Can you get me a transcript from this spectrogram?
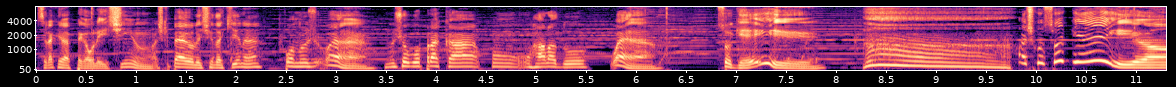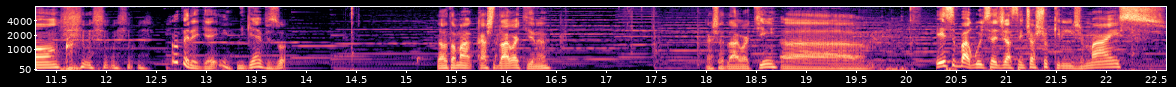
Será que ele vai pegar o leitinho? Acho que pega o leitinho daqui, né? Pô, não... Ué, não jogou pra cá com o ralador. Ué, sou gay? Ah, acho que eu sou gay. eu virei gay? Ninguém avisou? Dá botar uma caixa d'água aqui, né? Caixa d'água aqui. Uh, esse bagulho de ser adjacente eu acho cringe, mas...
